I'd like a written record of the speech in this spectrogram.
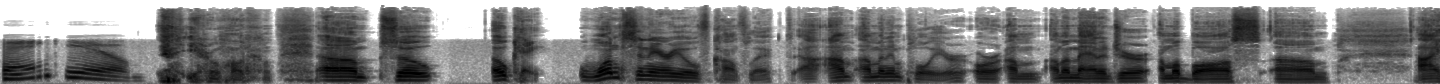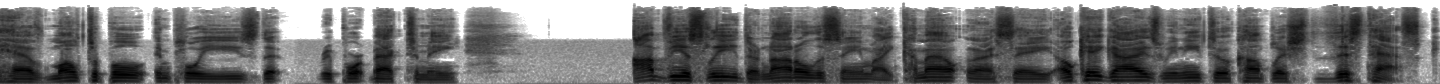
Thank you. You're welcome. Um, so, okay, one scenario of conflict. I'm I'm an employer, or I'm I'm a manager. I'm a boss. Um, I have multiple employees that report back to me. Obviously, they're not all the same. I come out and I say, "Okay, guys, we need to accomplish this task."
